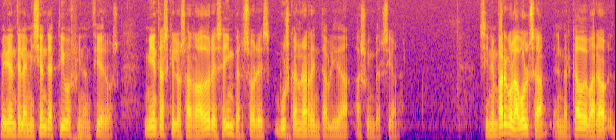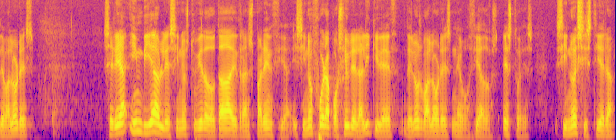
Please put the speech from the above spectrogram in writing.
mediante la emisión de activos financieros, mientras que los ahorradores e inversores buscan una rentabilidad a su inversión. Sin embargo, la bolsa, el mercado de valores, sería inviable si no estuviera dotada de transparencia y si no fuera posible la liquidez de los valores negociados, esto es, si no existiera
